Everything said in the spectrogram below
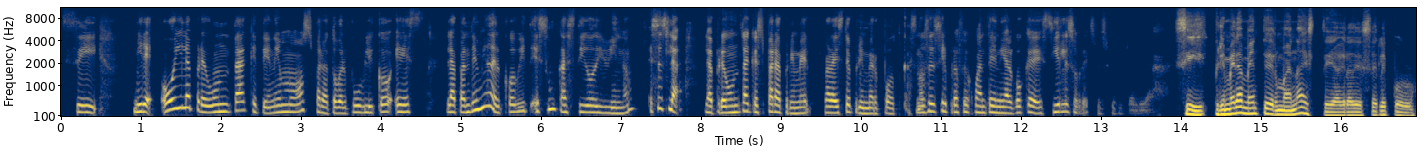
Sí, Mire, hoy la pregunta que tenemos para todo el público es, ¿la pandemia del COVID es un castigo divino? Esa es la, la pregunta que es para, primer, para este primer podcast. No sé si el profe Juan tenía algo que decirle sobre su espiritualidad. Sí, primeramente, hermana, este, agradecerle por,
